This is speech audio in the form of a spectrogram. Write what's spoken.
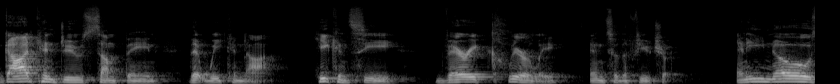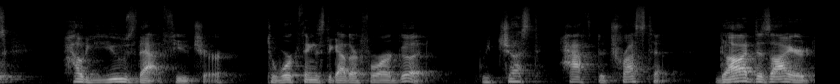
God can do something that we cannot. He can see very clearly into the future, and He knows how to use that future to work things together for our good. We just have to trust Him. God desired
